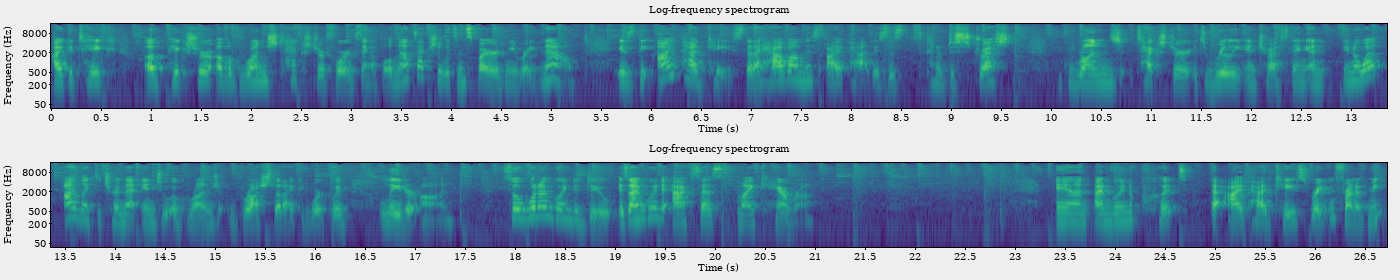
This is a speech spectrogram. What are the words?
I could take a picture of a grunge texture, for example, and that's actually what's inspired me right now, is the iPad case that I have on this iPad is this kind of distressed grunge texture. It's really interesting. And you know what? I'd like to turn that into a grunge brush that I could work with later on. So what I'm going to do is I'm going to access my camera. And I'm going to put that iPad case right in front of me.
